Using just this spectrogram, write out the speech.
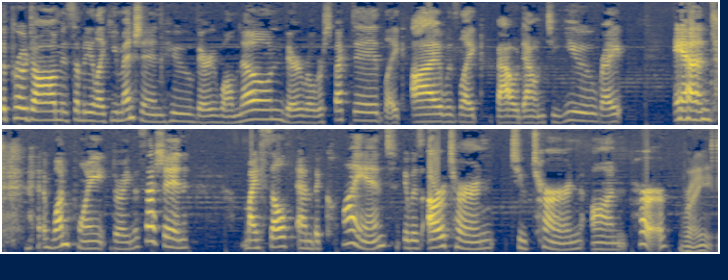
The pro dom is somebody like you mentioned, who very well known, very well respected. Like I was like bow down to you, right? And at one point during the session, myself and the client, it was our turn to turn on her. Right.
